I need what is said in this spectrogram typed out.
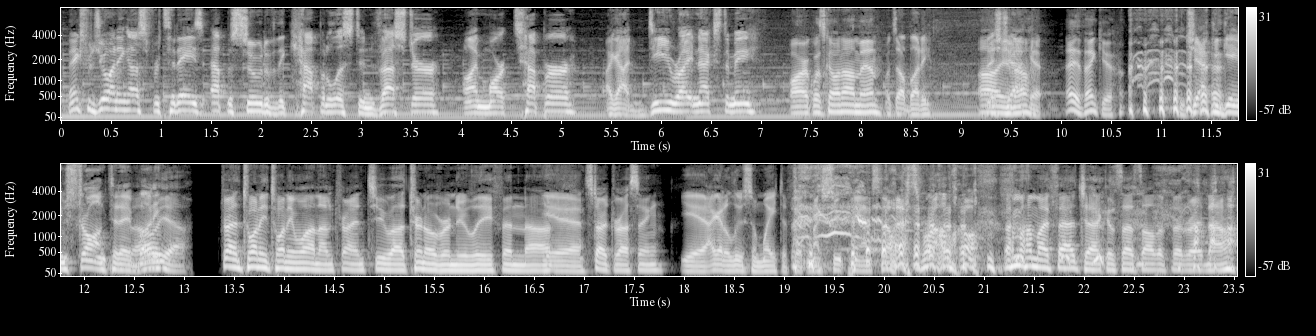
Thanks for joining us for today's episode of The Capitalist Investor. I'm Mark Tepper. I got D right next to me. Mark, what's going on, man? What's up, buddy? Uh, Nice you know. jacket. Hey, thank you. Jackie game strong today, buddy. Oh yeah. Trying 2021. I'm trying to uh, turn over a new leaf and uh, Yeah. start dressing. Yeah, I got to lose some weight to fit my suit pants, though. That's the problem. I'm on my fat jackets. That's all that fit right now.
